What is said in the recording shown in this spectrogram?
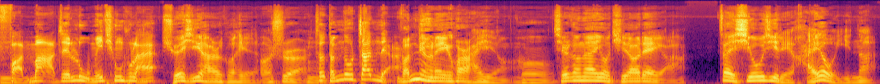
嗯反骂，这路没听出来学习还是可以的，啊，是嗯他咱们都沾点儿。文明这一块还行啊。嗯其实刚才又提到这个啊，在《西游记》里还有一难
